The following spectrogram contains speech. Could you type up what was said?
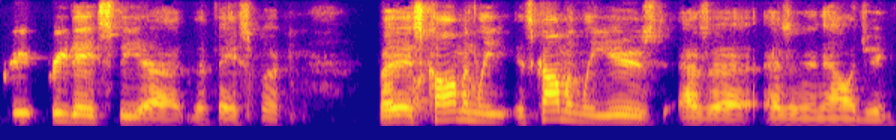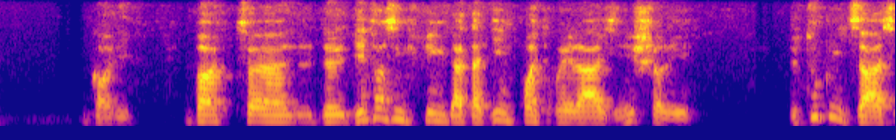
pre, predates the uh, the Facebook but it's commonly it's commonly used as a as an analogy. Got it. But uh, the, the, interesting thing that I didn't quite realize initially, the two pizzas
